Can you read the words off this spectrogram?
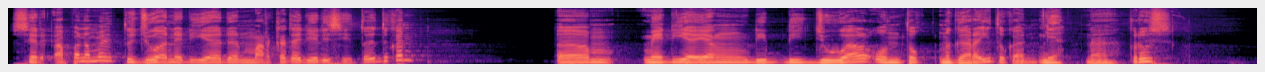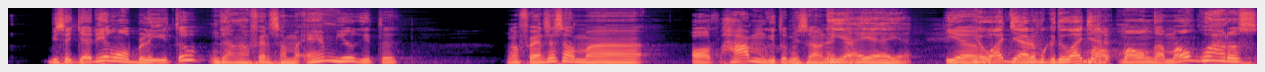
seri- apa namanya tujuannya dia dan marketnya dia di situ itu kan em, media yang di- dijual untuk negara itu kan. Iya. Nah, terus bisa jadi yang mau beli itu nggak ngefans sama MU gitu. Ngefansnya sama Oldham gitu misalnya Iya kan. iya iya. Iya. Ya wajar begitu wajar. Mau mau nggak mau gue harus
